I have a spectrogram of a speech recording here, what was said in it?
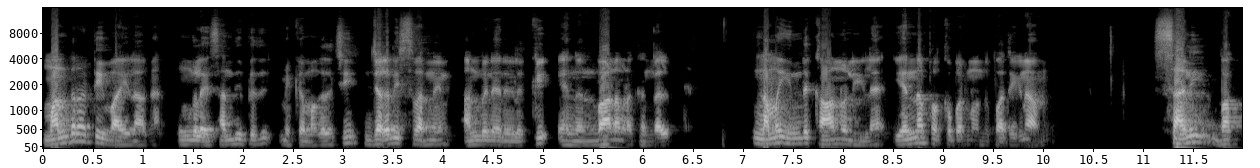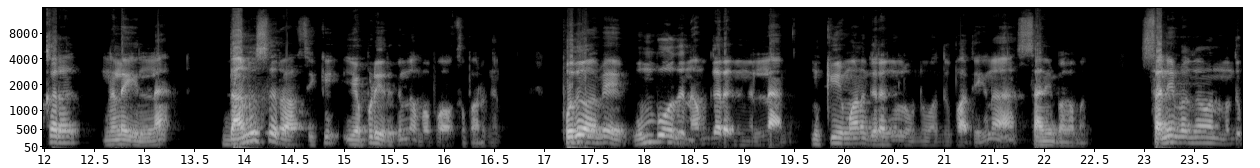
மந்திரா டி வாயிலாக உங்களை சந்திப்பதில் மிக்க மகிழ்ச்சி. ஜெகதீஸ்வரனின் அன்பினர்களுக்கு என் அன்பான வணக்கங்கள். நம்ம இந்த காணொளியில என்ன பார்க்க போறோம்னு வந்து பாத்தீங்கன்னா சனி வக்கர நிலையில தனுசு ராசிக்கு எப்படி இருக்குன்னு நம்ம பார்க்க பாருங்க பொதுவாகவே ஒன்பது நவகிரகங்கள்ல முக்கியமான கிரகங்கள் ஒண்ணு வந்து பாத்தீங்கன்னா சனி பகவான். சனி பகவான் வந்து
